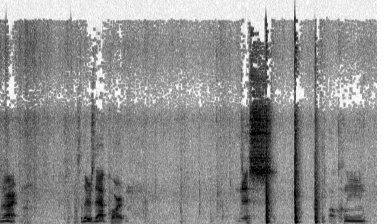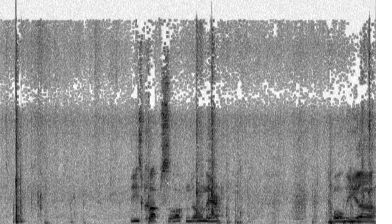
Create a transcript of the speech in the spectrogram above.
Alright, so there's that part this. I'll clean. These cups so all can go in there. All the uh,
